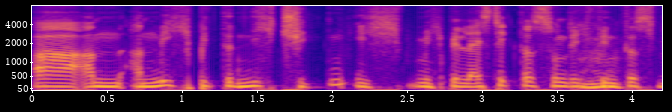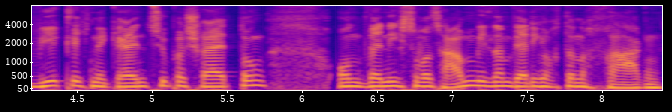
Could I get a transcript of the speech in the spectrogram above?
Äh, an, an mich bitte nicht schicken. Ich, mich belästigt das und ich Mhm. finde das wirklich eine Grenzüberschreitung. Und wenn ich sowas haben will, dann werde ich auch danach fragen.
